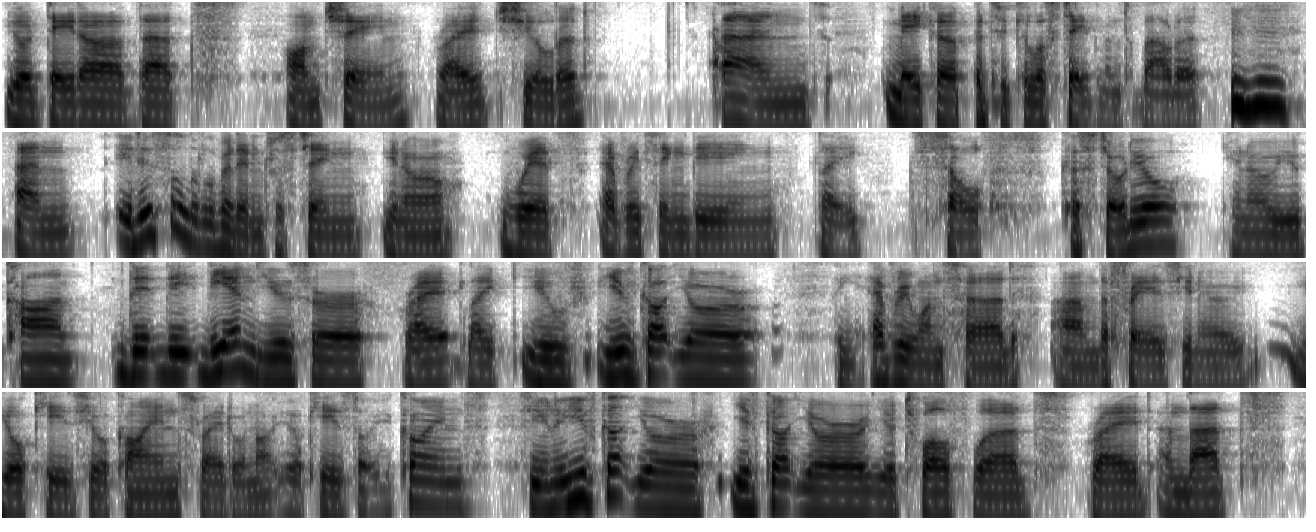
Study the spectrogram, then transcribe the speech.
your data that's on chain, right, shielded, and make a particular statement about it. Mm-hmm. And it is a little bit interesting, you know, with everything being like self custodial. You know, you can't the, the, the end user, right? Like you've you've got your think everyone's heard um, the phrase, you know, your keys, your coins, right, or not your keys, not your coins. So you know, you've got your you've got your your twelve words, right, and that's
